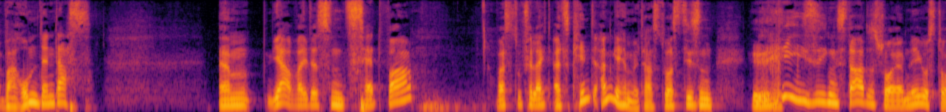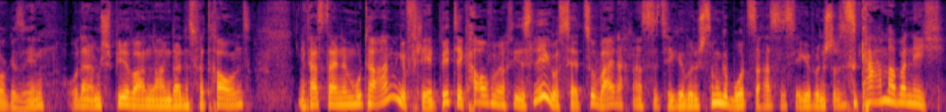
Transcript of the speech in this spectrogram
Warum denn das? Ähm, ja, weil das ein Set war, was du vielleicht als Kind angehimmelt hast. Du hast diesen riesigen Star Destroyer im Lego Store gesehen oder im Spielwarenladen deines Vertrauens und hast deine Mutter angefleht, bitte kaufen wir doch dieses Lego Set. Zu Weihnachten hast du es dir gewünscht, zum Geburtstag hast du es dir gewünscht und es kam aber nicht.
